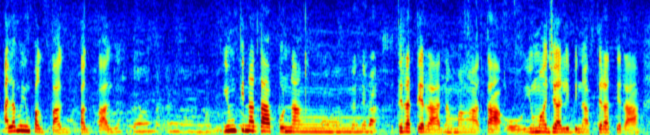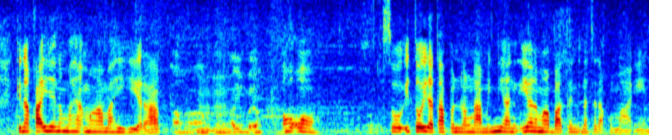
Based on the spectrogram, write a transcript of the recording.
Alam mo yung pagpag? Pagpag? Yung tinatapon ng tira-tira ng mga tao, yung mga Jollibee na tira-tira, kinakain yan ng mahi- mga mahihirap. Mm-mm. Ayun ba yun? Oo. So, ito, itatapon lang namin yan. Iyan ang mga bata, hindi na sila kumain.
